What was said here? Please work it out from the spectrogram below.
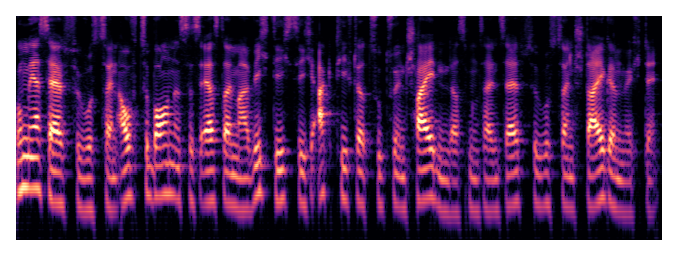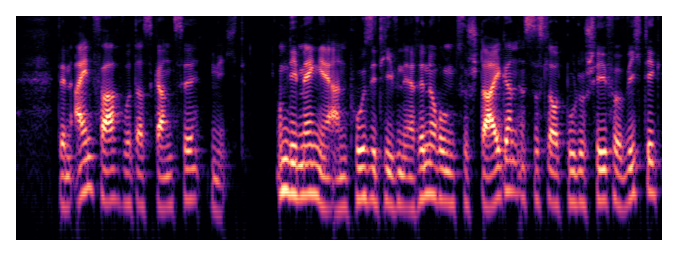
Um mehr Selbstbewusstsein aufzubauen, ist es erst einmal wichtig, sich aktiv dazu zu entscheiden, dass man sein Selbstbewusstsein steigern möchte. Denn einfach wird das Ganze nicht. Um die Menge an positiven Erinnerungen zu steigern, ist es laut Bodo Schäfer wichtig,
